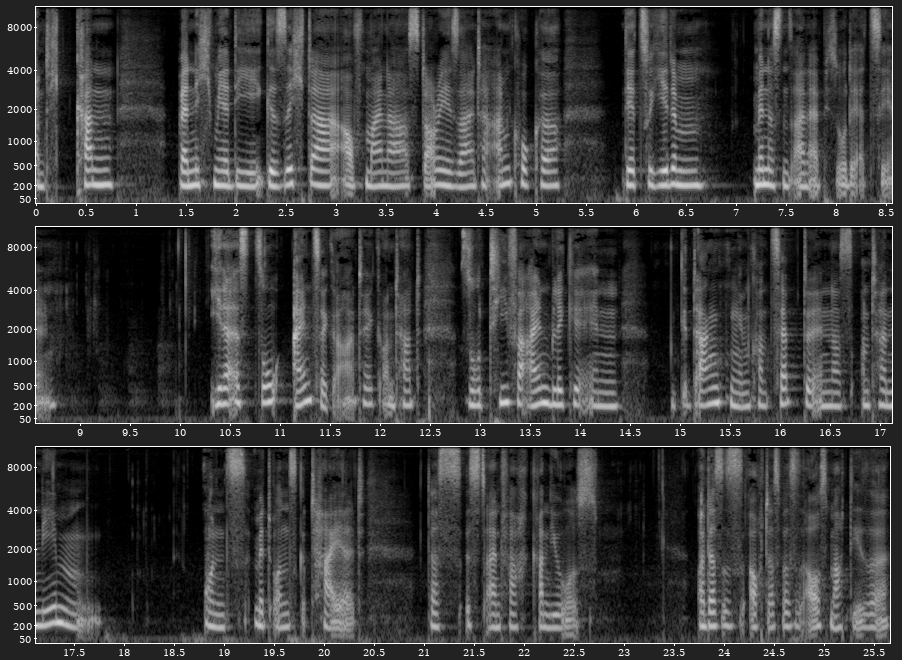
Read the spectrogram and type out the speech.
Und ich kann, wenn ich mir die Gesichter auf meiner Story-Seite angucke, dir zu jedem mindestens eine Episode erzählen. Jeder ist so einzigartig und hat so tiefe Einblicke in Gedanken, in Konzepte, in das Unternehmen uns mit uns geteilt. Das ist einfach grandios. Und das ist auch das, was es ausmacht, diese,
